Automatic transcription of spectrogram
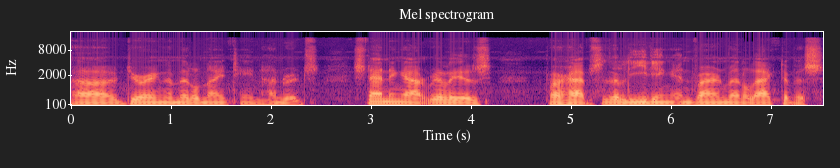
uh, during the middle 1900s, standing out really as perhaps the leading environmental activists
